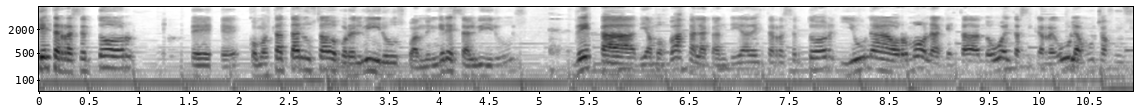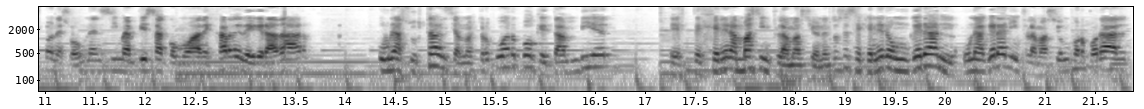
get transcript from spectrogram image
que este receptor, eh, como está tan usado por el virus, cuando ingresa el virus, deja, digamos, baja la cantidad de este receptor y una hormona que está dando vueltas y que regula muchas funciones o una enzima empieza como a dejar de degradar una sustancia en nuestro cuerpo que también este, genera más inflamación. Entonces se genera un gran, una gran inflamación corporal,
